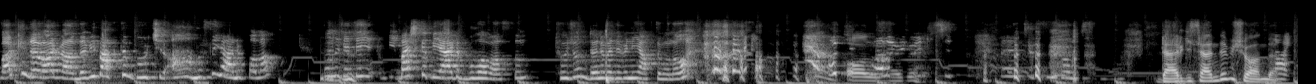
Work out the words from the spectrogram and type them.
Bak ne var bende. Bir baktım Burçin. Aa nasıl yani falan. Bunu dedi başka bir yerde bulamazsın. Çocuğun dönem ödevini yaptım ona. o için. Evet, çok Dergi sende mi şu anda? Dergi,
